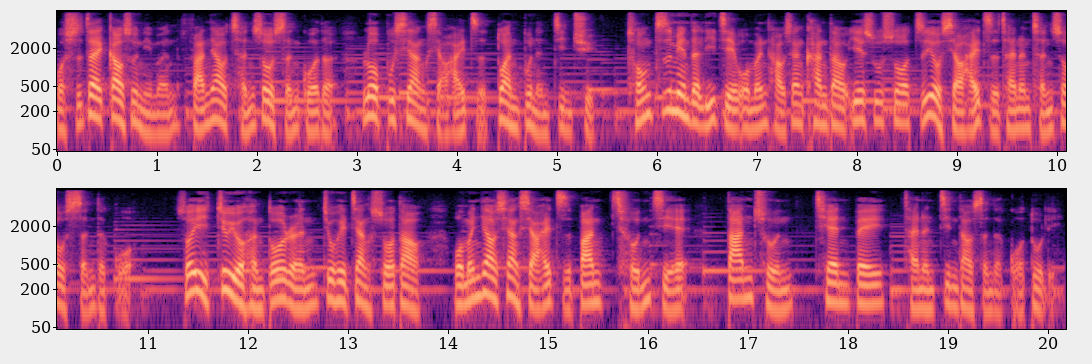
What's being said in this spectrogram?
我实在告诉你们，凡要承受神国的，若不像小孩子，断不能进去。”从字面的理解，我们好像看到耶稣说，只有小孩子才能承受神的国，所以就有很多人就会这样说道。我们要像小孩子般纯洁、单纯、谦卑，才能进到神的国度里。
